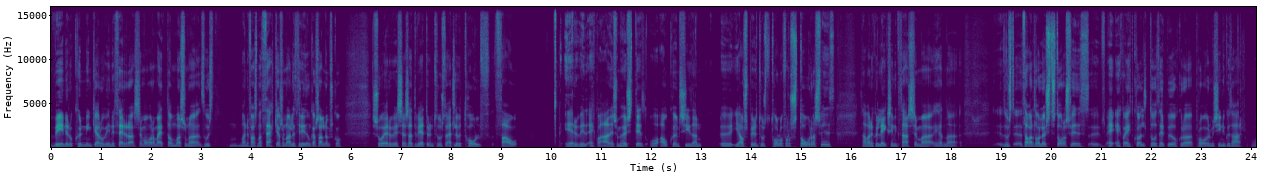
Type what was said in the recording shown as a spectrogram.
vinir og kunningjar og vinir þeirra sem á voru að mæta og maður svona, þú veist, manni fannst maður þekkja svona alveg þriðung af salnum, sko, svo erum við sem sagt veturinn 2011-12 þá erum við eitthvað aðeins um haustið og ákveðum síðan uh, í áspyrjun 2012 að fara á stóra sviðið. Það var einhver leiksýning þar sem að hérna, veist, það var allavega laust stóra sviðið, e eitthvað eitt kvöld og þeir buðu okkur að prófa að vera með sýningu þar og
